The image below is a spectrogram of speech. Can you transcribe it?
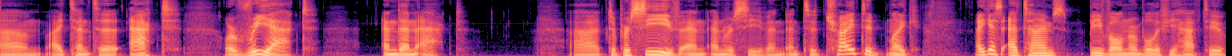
um, I tend to act or react and then act. Uh, to perceive and, and receive and, and to try to, like, I guess at times be vulnerable if you have to,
